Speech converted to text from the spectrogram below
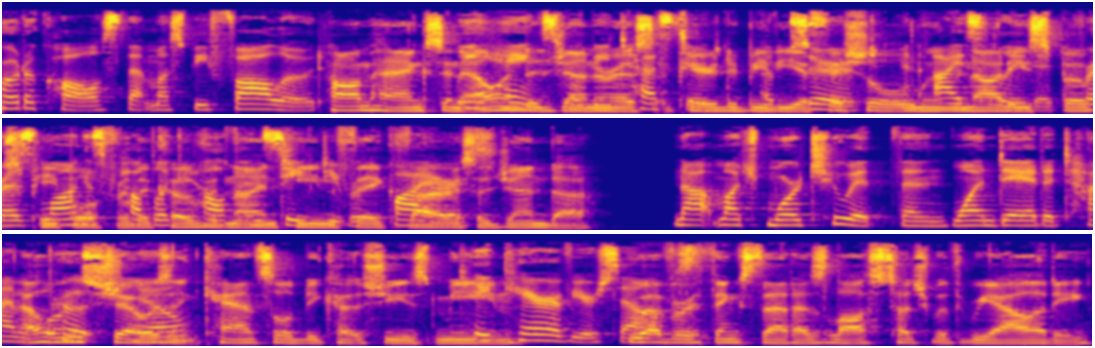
protocols that must be followed. Tom Hanks and we Ellen Hanks DeGeneres tested, appeared to be the official Illuminati spokespeople for, for the COVID 19 fake virus agenda. Not much more to it than one day at a time Ellen's approach, show no? isn't canceled because she's mean. Take care of yourself. Whoever thinks that has lost touch with reality.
